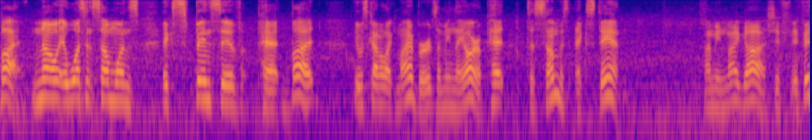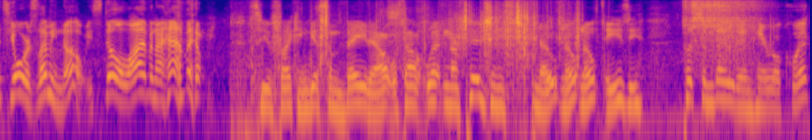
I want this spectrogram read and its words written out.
but no, it wasn't someone's expensive pet, but it was kind of like my birds. I mean, they are a pet to some extent. I mean, my gosh, if, if it's yours, let me know. He's still alive and I have him. See if I can get some bait out without letting our pigeons... Nope, nope, nope, easy. Put some bait in here real quick.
